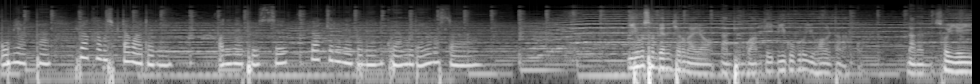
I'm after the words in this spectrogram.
몸이 아파 휴학하고 싶다고 하더니 어느 날 불쑥 휴학기를 내고는 고향으로 내려갔어요. 이후 선배는 결혼하여 남편과 함께 미국으로 유학을 떠났고 나는 소희의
